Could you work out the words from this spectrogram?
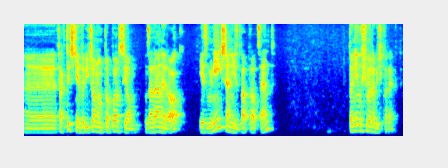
e, faktycznie wyliczoną proporcją za dany rok jest mniejsza niż 2%, to nie musimy robić korekt.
